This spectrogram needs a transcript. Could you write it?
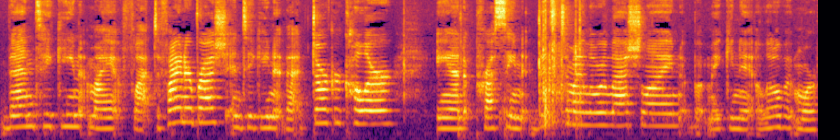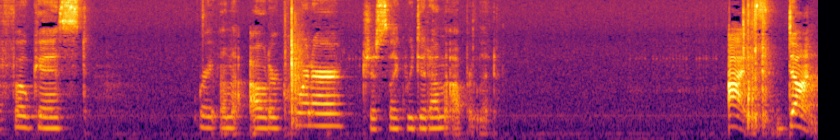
Then taking my flat definer brush and taking that darker color and pressing this to my lower lash line, but making it a little bit more focused right on the outer corner, just like we did on the upper lid. Eyes, done.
